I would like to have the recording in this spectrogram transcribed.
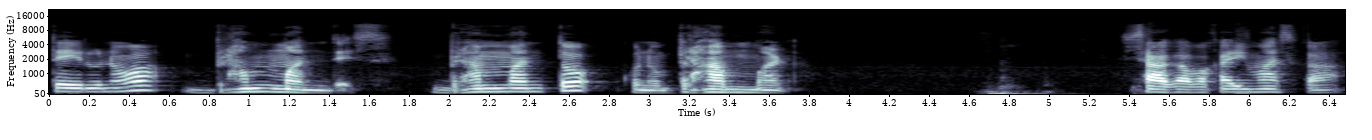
ているのは、ブランマンです。ブランマンとこのブランマナ。差がわかりますか？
